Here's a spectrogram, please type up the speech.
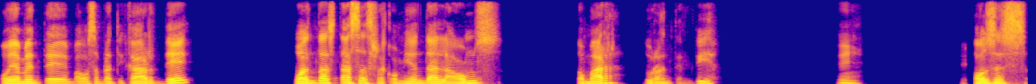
obviamente, vamos a platicar de cuántas tazas recomienda la OMS tomar durante el día. Sí. Entonces,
